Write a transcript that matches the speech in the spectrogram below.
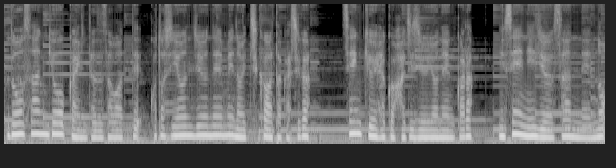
不動産業界に携わって今年40年目の市川隆が1984年から2023年の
